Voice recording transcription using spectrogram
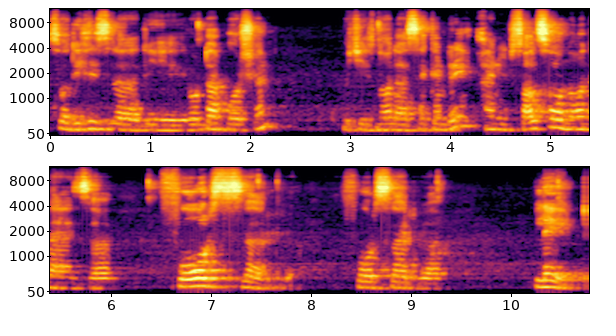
So this is the rotor portion which is known as secondary and it's also known as forcer, forcer plate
